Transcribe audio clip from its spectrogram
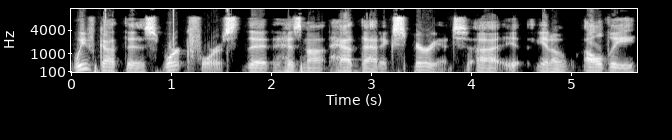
We've got this workforce that has not had that experience. Uh, it, you know, all the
